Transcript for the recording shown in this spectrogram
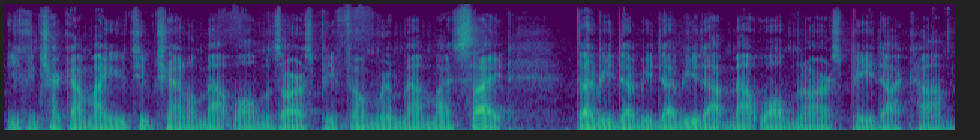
you can check out my YouTube channel, Matt Waldman's RSP Film Room, and my site, www.mattwaldmanrsp.com.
